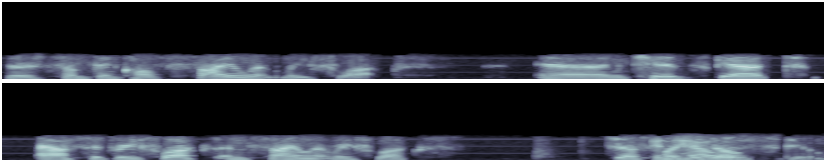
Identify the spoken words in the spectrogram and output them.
There's something called silent reflux and kids get acid reflux and silent reflux just and like adults is, do.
